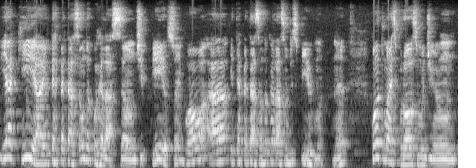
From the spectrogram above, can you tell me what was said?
e aqui a interpretação da correlação de Pearson é igual à interpretação da correlação de Spearman. Né? Quanto mais próximo de um,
